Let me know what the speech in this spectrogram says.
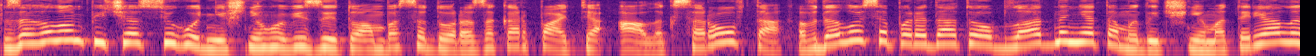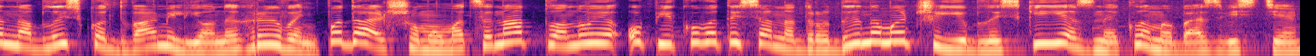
Загалом під час сьогоднішнього візиту амбасадора Закарпаття Алекса Ровта вдалося передати обладнання та медичні матеріали на близько 2 мільйони гривень. Подальшому меценат планує опікуватися над родинами, чиї близькі є зниклими безвісті.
